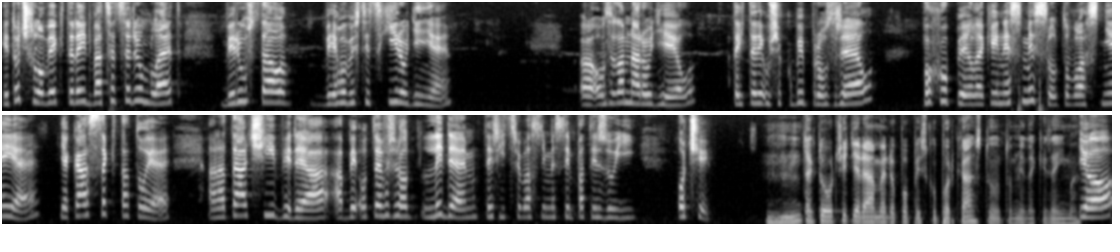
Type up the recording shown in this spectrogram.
Je to člověk, který 27 let vyrůstal v jeho vistické rodině. Eh, on se tam narodil, teď tedy už jakoby prozřel, pochopil, jaký nesmysl to vlastně je, jaká sekta to je a natáčí videa, aby otevřel lidem, kteří třeba s nimi sympatizují, oči. Mm, tak to určitě dáme do popisku podcastu, to mě taky zajímá. Jo,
